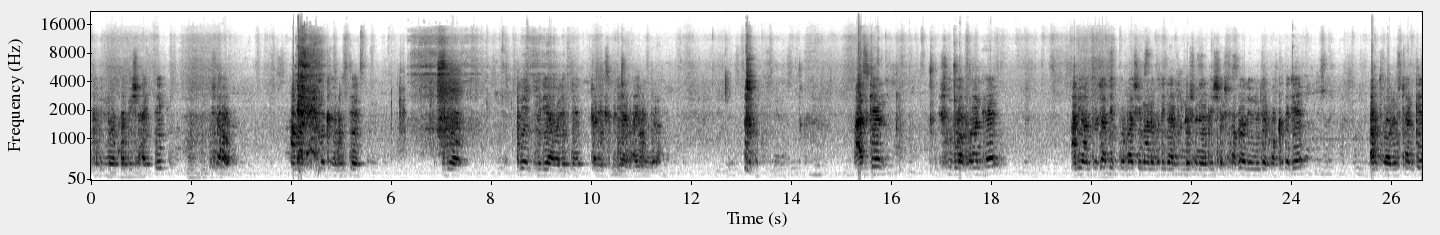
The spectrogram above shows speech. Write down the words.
বিভিন্ন কবি সাহিত্যিক অপরাহ্নে আমি আন্তর্জাতিক প্রবাসী মানবাধিকার ফাউন্ডেশনের বিশ্বের সকল ইউনিটের পক্ষ থেকে অর্থ অনুষ্ঠানকে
